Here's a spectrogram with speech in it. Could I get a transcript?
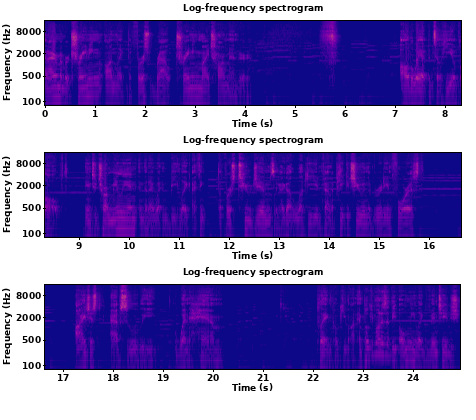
And I remember training on like the first route, training my Charmander all the way up until he evolved into Charmeleon, and then I went and beat like I think the first two gyms. Like I got lucky and found a Pikachu in the Viridian Forest. I just absolutely went ham playing Pokemon. And Pokemon isn't the only like vintage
